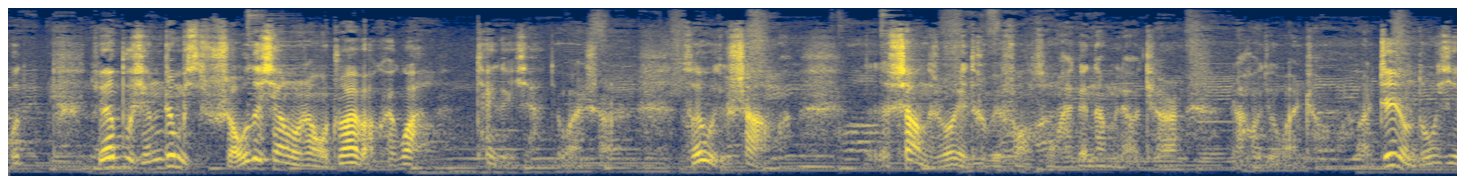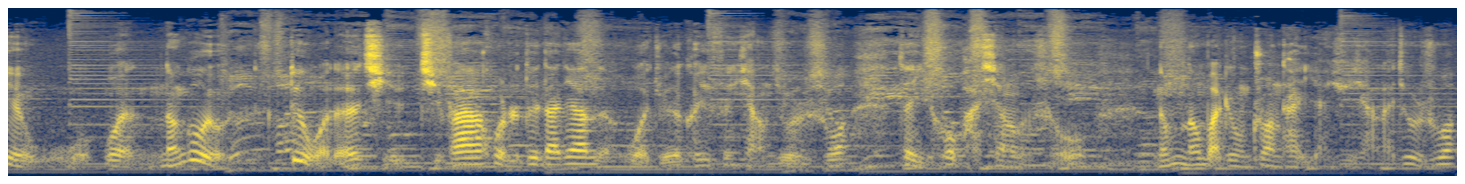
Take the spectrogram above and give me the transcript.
我觉得不行，这么熟的线路上，我抓一把快挂，take 一下就完事儿了。所以我就上了，上的时候也特别放松，还跟他们聊天，然后就完成了。这种东西，我我能够有对我的启启发，或者对大家的，我觉得可以分享，就是说，在以后爬线路的时候，能不能把这种状态延续下来？就是说，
